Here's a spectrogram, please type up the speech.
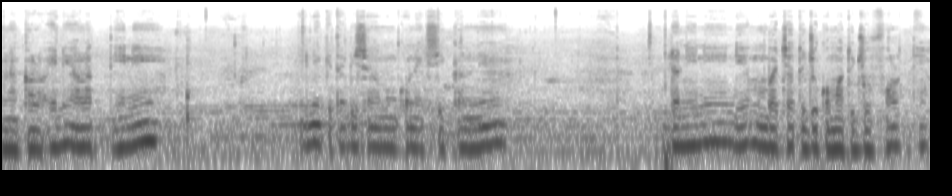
Nah kalau ini alat ini ini kita bisa mengkoneksikannya. Dan ini dia membaca 7,7 volt ya.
